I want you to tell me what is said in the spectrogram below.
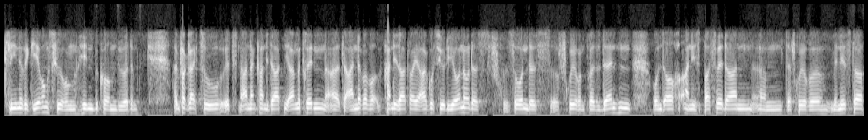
cleane Regierungsführung hinbekommen würde. Im Vergleich zu jetzt einen anderen Kandidaten, die angetreten, äh, der andere Kandidat war ja Agus Yudhoyono, das Sohn des äh, früheren Präsidenten und auch Anis Baswedan, ähm, der frühere Minister,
